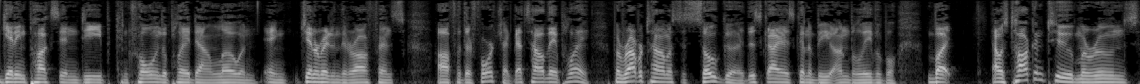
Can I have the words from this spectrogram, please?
getting pucks in deep, controlling the play down low, and, and generating their offense off of their forecheck. That's how they play. But Robert Thomas is so good. This guy is going to be unbelievable. But I was talking to Maroon's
